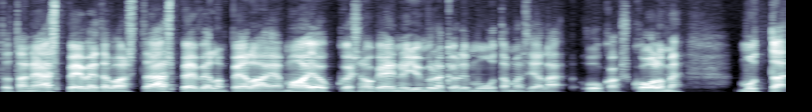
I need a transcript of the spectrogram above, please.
tota, ne SPVtä vastaan. SPVllä on pelaaja maajoukkueessa, okei, no Jymylläkin oli muutama siellä U23, mutta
